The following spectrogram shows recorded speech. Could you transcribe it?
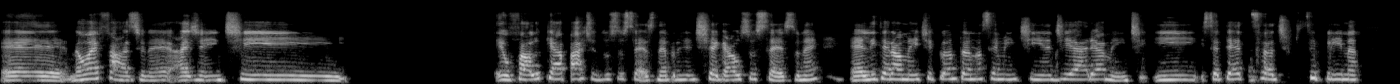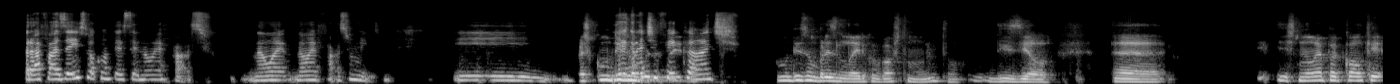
é, não é fácil, né? A gente. Eu falo que é a parte do sucesso, né? Para a gente chegar ao sucesso, né? É literalmente plantando a sementinha diariamente. E você ter essa disciplina para fazer isso acontecer não é fácil. Não é, não é fácil mesmo. E, Mas como diz e é gratificante. Um como diz um brasileiro que eu gosto muito, diz ele, uh, isto não é para qualquer,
